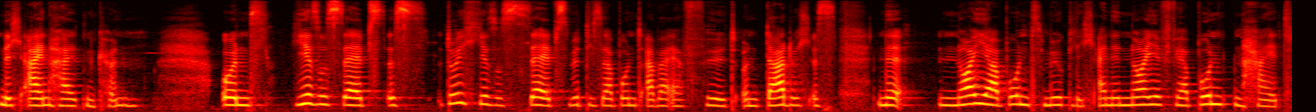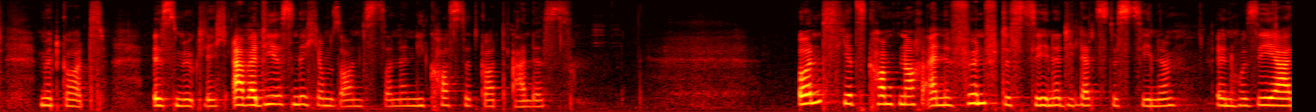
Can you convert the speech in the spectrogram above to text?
nicht einhalten können. Und Jesus selbst ist, durch Jesus selbst wird dieser Bund aber erfüllt und dadurch ist ein neuer Bund möglich, eine neue Verbundenheit mit Gott ist möglich. Aber die ist nicht umsonst, sondern die kostet Gott alles. Und jetzt kommt noch eine fünfte Szene, die letzte Szene in Hosea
